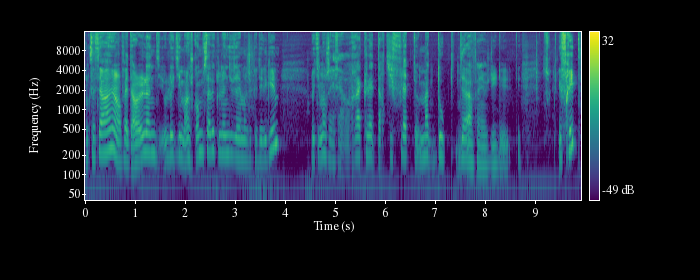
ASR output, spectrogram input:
Donc, ça sert à rien, en fait. Alors, le, lundi, le dimanche, comme vous savez que le lundi, vous allez manger que des légumes, le dimanche, vous allez faire raclette, tartiflette, McDo, pizza, enfin, je dis des, des- des frites.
